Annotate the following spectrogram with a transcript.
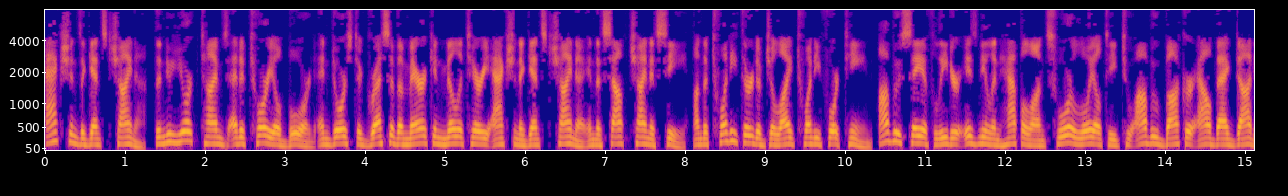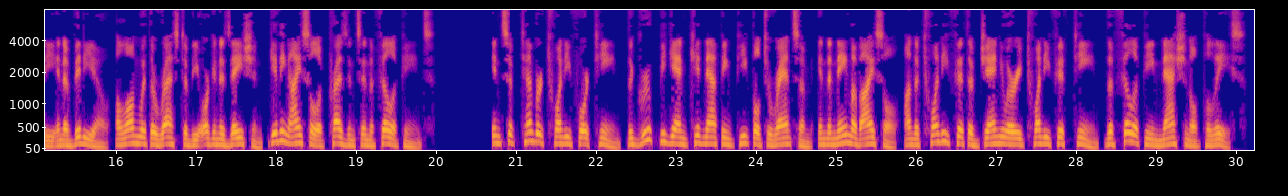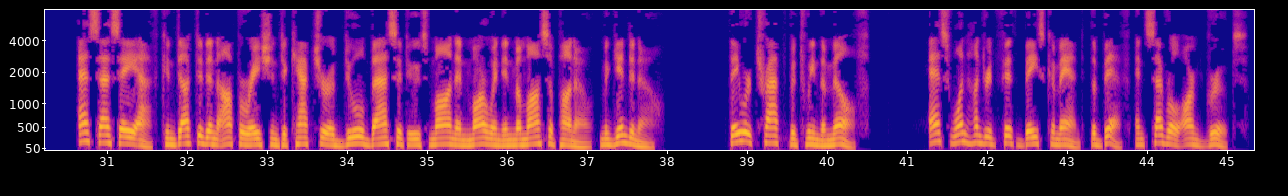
Actions against China. The New York Times editorial board endorsed aggressive American military action against China in the South China Sea. On 23 July 2014, Abu Sayyaf leader Isnilin Hapilon swore loyalty to Abu Bakr al-Baghdadi in a video, along with the rest of the organization, giving ISIL a presence in the Philippines. In September 2014, the group began kidnapping people to ransom, in the name of ISIL. On 25 January 2015, the Philippine National Police SSAF conducted an operation to capture Abdul Basit Usman and Marwan in Mamasapano, Maguindanao. They were trapped between the MILF S 105th Base Command, the BIF, and several armed groups.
